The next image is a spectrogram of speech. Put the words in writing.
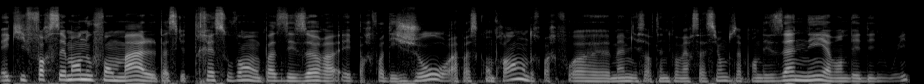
mais qui forcément nous font mal parce que très souvent on passe des heures et parfois des jours à pas se comprendre. Parfois euh, même il y a certaines conversations où ça prend des années avant de les dénouer.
